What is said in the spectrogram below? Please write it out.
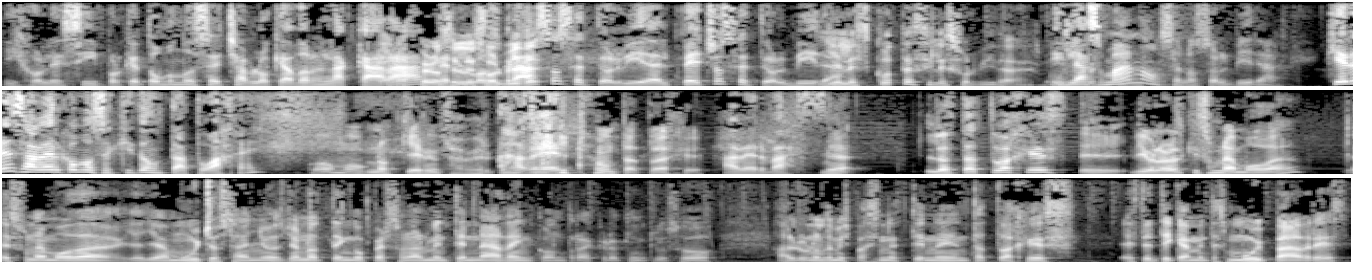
Híjole, sí, porque todo el mundo se echa bloqueador en la cara, Ah, pero pero, los olvida- brazos se te olvida, el pecho se te olvida. Y el escote se les olvida. Y las manos se nos olvidan. ¿Quieren saber cómo se quita un tatuaje? ¿Cómo? No quieren saber cómo A se ver. quita un tatuaje. A ver, vas. Mira, los tatuajes, eh, digo, la verdad es que es una moda. Es una moda, ya lleva muchos años. Yo no tengo personalmente nada en contra. Creo que incluso algunos de mis pacientes tienen tatuajes estéticamente muy padres.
